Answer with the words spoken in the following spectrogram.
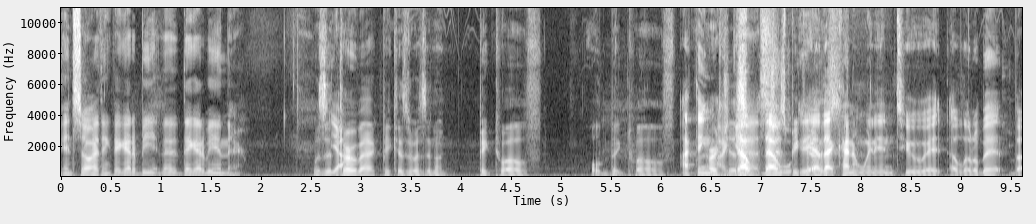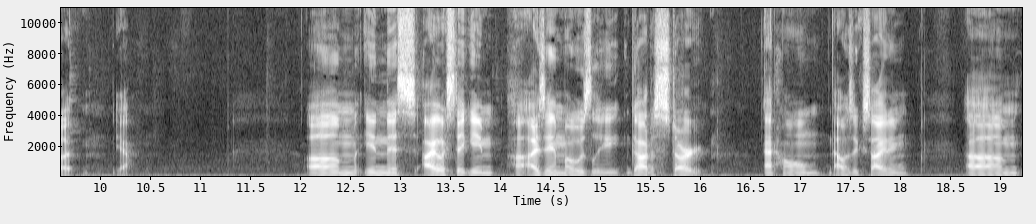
And so I think they got to be they, they got to be in there. Was it Yeah. throwback because it was in a Big 12, old Big 12? I think Or that, just- that, that just yeah, that kind of went into it a little bit, but yeah. Um, in this Iowa State game, uh, Isaiah Mosley got a start at home. That was exciting. Um,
